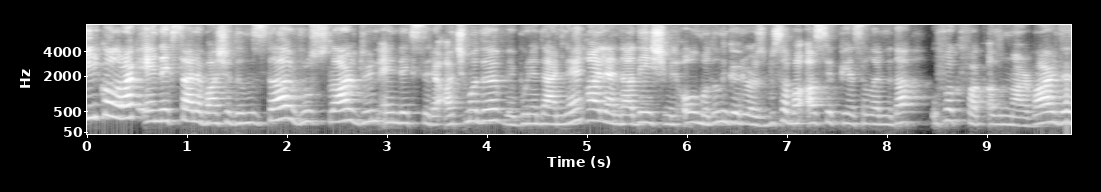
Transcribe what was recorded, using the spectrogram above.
İlk olarak endekslerle başladığımızda Ruslar dün endeksleri açmadı ve bu nedenle halen daha değişimin olmadığını görüyoruz. Bu sabah Asya piyasalarında da ufak ufak alımlar vardı.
